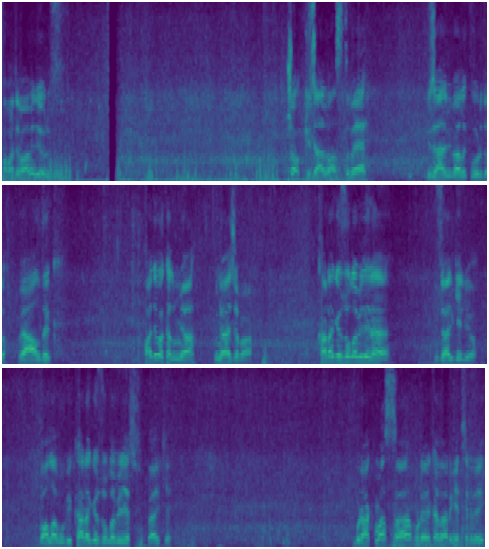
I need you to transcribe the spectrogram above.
Hava devam ediyoruz. Çok güzel bastı be. Güzel bir balık vurdu ve aldık. Hadi bakalım ya. Bu ne acaba? Karagöz olabilir ha. Güzel geliyor. Valla bu bir karagöz olabilir belki. Bırakmazsa buraya kadar getirdik.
